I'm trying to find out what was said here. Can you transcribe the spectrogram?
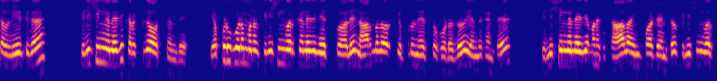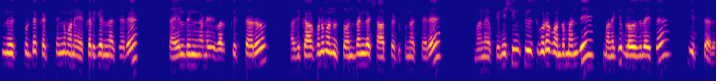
చాలా నీట్గా ఫినిషింగ్ అనేది కరెక్ట్గా వస్తుంది. ఎప్పుడు కూడా మనం ఫినిషింగ్ వర్క్ అనేది నేర్చుకోవాలి. నార్మల్ వర్క్ ఎప్పుడు నేర్చుకోకూడదు. ఎందుకంటే ఫినిషింగ్ అనేది మనకి చాలా ఇంపార్టెంట్. ఫినిషింగ్ వర్క్ నేర్చుకుంటే ఖచ్చితంగా మనం ఎక్కడికి వెళ్ళినా సరే టైలరింగ్ అనేది వర్క్ ఇస్తారు. అది కాకుండా మనం సొంతంగా షాప్ పెట్టుకున్నా సరే మన ఫినిషింగ్ చూసి కూడా కొంతమంది మనకి బ్లౌజులు అయితే ఇస్తారు.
